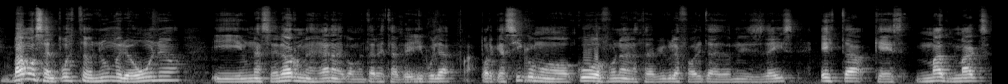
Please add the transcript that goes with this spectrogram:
Vamos al puesto número uno y unas enormes ganas de comentar esta película. Porque así como Cubo fue una de nuestras películas favoritas de 2016, esta, que es Mad Max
